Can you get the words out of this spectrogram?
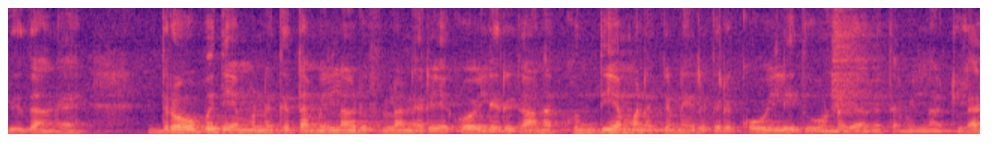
இதுதாங்க. திரௌபதி அம்மனுக்கு தமிழ்நாடு ஃபுல்லாக நிறைய கோயில் இருக்குது ஆனால் குந்தியம்மனுக்குன்னு இருக்கிற கோவில் இது ஒன்று தாங்க தமிழ்நாட்டில்.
